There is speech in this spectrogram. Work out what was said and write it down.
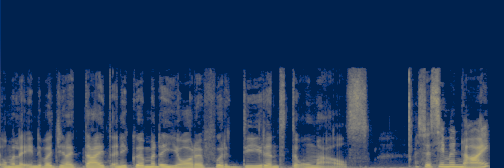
om hulle individualiteit in die komende jare voortdurend te omhels? So Simonai,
